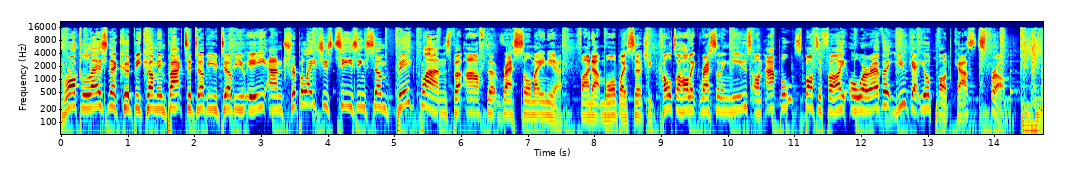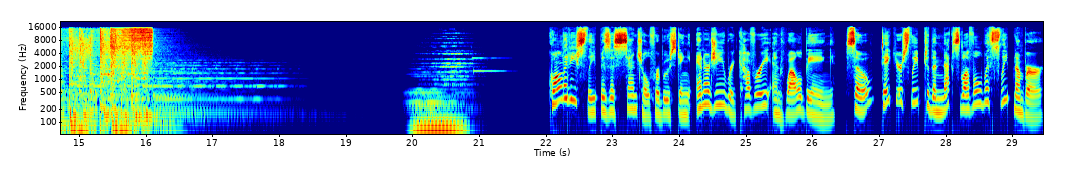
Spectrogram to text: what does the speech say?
Brock Lesnar could be coming back to WWE, and Triple H is teasing some big plans for after WrestleMania. Find out more by searching Cultaholic Wrestling News on Apple, Spotify, or wherever you get your podcasts from. Quality sleep is essential for boosting energy, recovery, and well being. So, take your sleep to the next level with Sleep Number.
